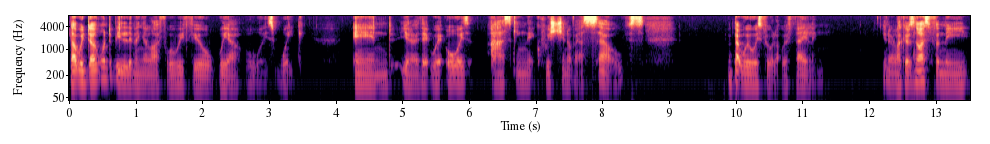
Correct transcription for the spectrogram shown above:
like, we don't want to be living a life where we feel we are always weak and, you know, that we're always asking that question of ourselves, but we always feel like we're failing. You know, like it was nice for me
